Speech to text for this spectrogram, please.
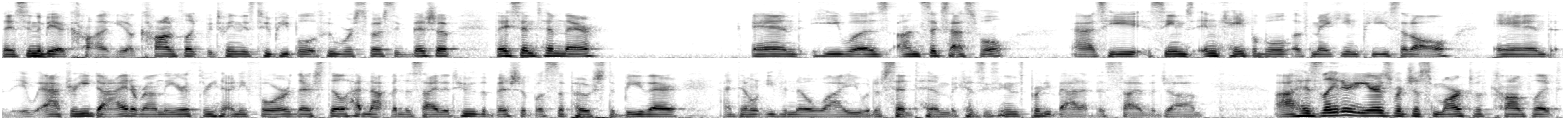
There seemed to be a you know, conflict between these two people of who were supposed to be bishop. They sent him there, and he was unsuccessful as he seems incapable of making peace at all. And after he died around the year 394, there still had not been decided who the bishop was supposed to be there. I don't even know why you would have sent him because he seems pretty bad at this side of the job. Uh, his later years were just marked with conflict.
